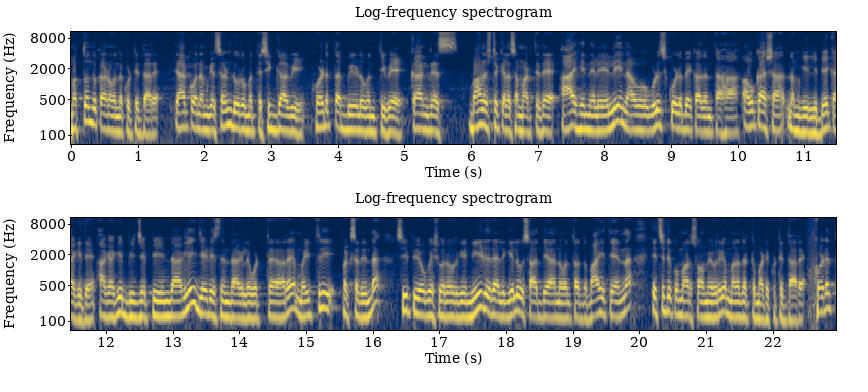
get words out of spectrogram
ಮತ್ತೊಂದು ಕಾರಣವನ್ನು ಕೊಟ್ಟಿದ್ದಾರೆ. ಯಾಕೋ ನಮಗೆ ಸಂಡೂರು ಮತ್ತು ಶಿಗ್ಗಾವಿ ಹೊಡೆತ ಬೀಳುವಂತಿವೆ ಕಾಂಗ್ರೆಸ್. ಬಹಳಷ್ಟು ಕೆಲಸ ಮಾಡ್ತಿದೆ. ಆ ಹಿನ್ನೆಲೆಯಲ್ಲಿ ನಾವು ಉಳಿಸಿಕೊಳ್ಳಬೇಕಾದಂತಹ ಅವಕಾಶ ನಮಗೆ ಇಲ್ಲಿ ಬೇಕಾಗಿದೆ. ಹಾಗಾಗಿ ಬಿಜೆಪಿಯಿಂದ ಆಗಲಿ ಜೆ ಡಿ ಎಸ್ನಿಂದ ಒಟ್ಟಾರೆ ಮೈತ್ರಿ ಪಕ್ಷದಿಂದ ಸಿ ಪಿ ಯೋಗೇಶ್ವರ್ ಅವರಿಗೆ ನೀಡಿದರೆ ಅಲ್ಲಿ ಗೆಲುವು ಸಾಧ್ಯ ಅನ್ನುವಂಥ ಒಂದು ಮಾಹಿತಿಯನ್ನು ಎಚ್ ಡಿ ಕುಮಾರಸ್ವಾಮಿ ಅವರಿಗೆ ಮನದಟ್ಟು ಮಾಡಿಕೊಟ್ಟಿದ್ದಾರೆ. ಹೊಡೆತ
